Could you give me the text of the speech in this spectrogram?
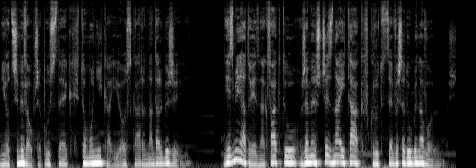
nie otrzymywał przepustek, to Monika i Oskar nadal by żyli. Nie zmienia to jednak faktu, że mężczyzna i tak wkrótce wyszedłby na wolność.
